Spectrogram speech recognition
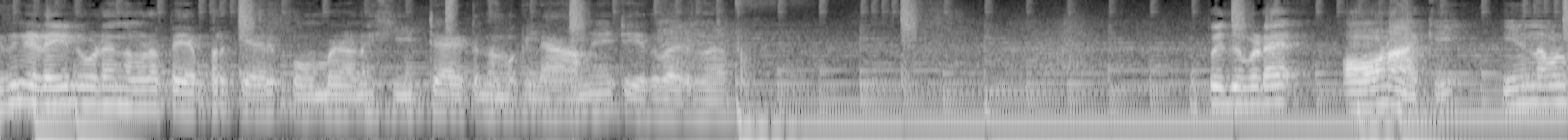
ഇതിനിടയിലൂടെ നമ്മുടെ പേപ്പർ കയറി പോകുമ്പോഴാണ് ഹീറ്റായിട്ട് നമുക്ക് ലാമിനേറ്റ് ചെയ്ത് വരുന്നത് കേട്ടോ. ഇപ്പോൾ ഇതിവിടെ ഓൺ ആക്കി. ഇനി നമ്മൾ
